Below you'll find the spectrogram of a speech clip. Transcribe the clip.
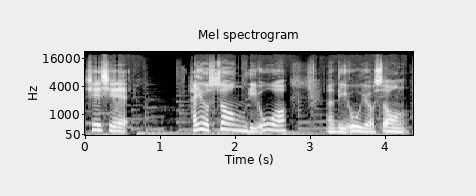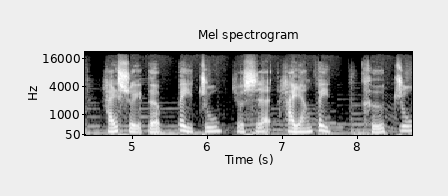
谢谢。还有送礼物哦，呃，礼物有送海水的贝珠，就是海洋贝壳珠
